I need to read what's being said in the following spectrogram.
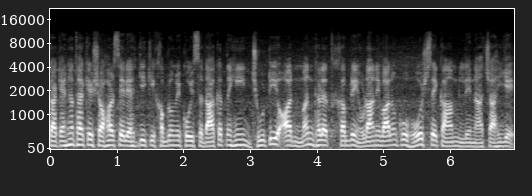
का कहना था कि शोहर से लहदगी की खबरों में कोई सदाकत नहीं, झूठी और मन घड़त खबरें उड़ाने वालों को होश से काम लेना चाहिए।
